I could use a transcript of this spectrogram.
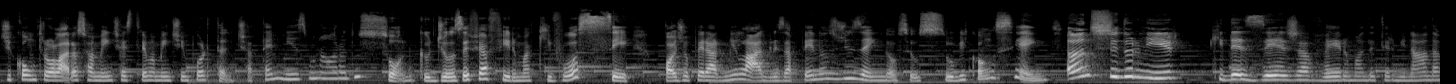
de controlar a sua mente é extremamente importante, até mesmo na hora do sono, que o Joseph afirma que você pode operar milagres apenas dizendo ao seu subconsciente antes de dormir que deseja ver uma determinada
